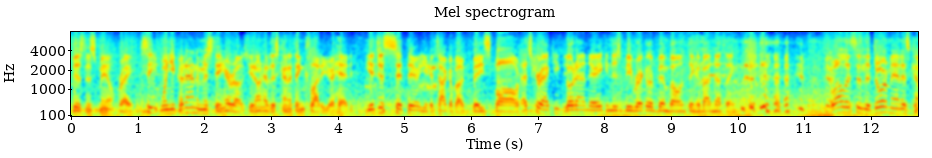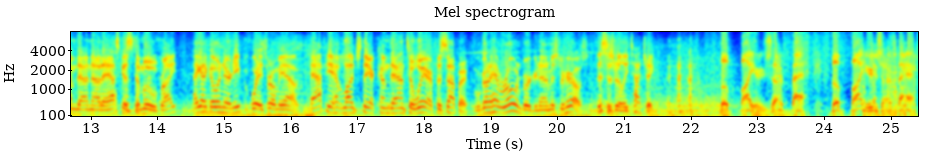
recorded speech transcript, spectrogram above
Business meal. Right. See, when you go down to Mr. Heroes, you don't have this kind of thing clutter your head. You just sit there, you can talk about baseball. That's correct. You can go down there. You can just be regular bimbo and think about nothing. Well, listen, the doorman has come down now to ask us to move, right? I got to go in there and eat before they throw me out. After you have lunch there, come down to where for supper? We're going to have a Roman burger down at Mr. Heroes. This is really touching. The buyers are back. The buyers are back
